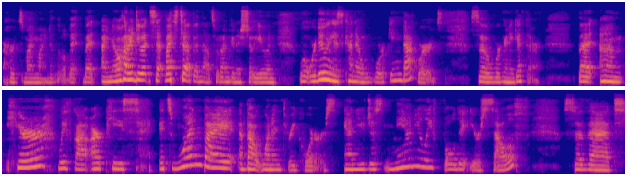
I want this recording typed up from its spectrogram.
hurts my mind a little bit, but I know how to do it step by step, and that's what I'm going to show you. And what we're doing is kind of working backwards. So we're going to get there. But um, here we've got our piece. It's one by about one and three quarters, and you just manually fold it yourself so that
